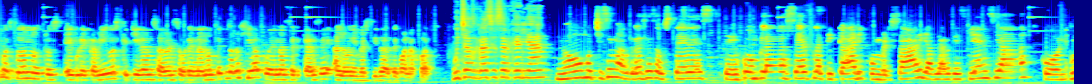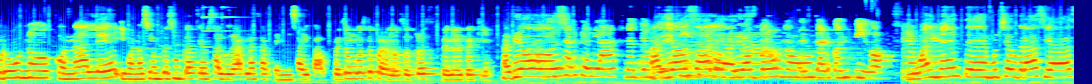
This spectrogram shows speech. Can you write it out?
pues todos nuestros Eureka amigos que quieran saber sobre nanotecnología pueden acercarse a la Universidad de Guanajuato. Muchas gracias, Argelia. No, muchísimas gracias a ustedes. Este, fue un placer platicar y conversar y hablar de ciencia con Bruno, con Ale y bueno, siempre es un placer saludarlas Artemisa y Pau. Pues un gusto para nosotros tenerte aquí. Adiós. Adiós Argelia. Nos vemos adiós Ale, adiós Bruno. Estar contigo. Igualmente, muchas gracias.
